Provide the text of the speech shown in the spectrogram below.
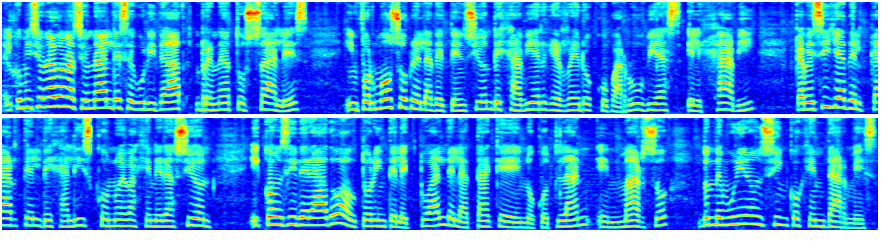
El comisionado nacional de seguridad, Renato Sales, informó sobre la detención de Javier Guerrero Covarrubias, el Javi, cabecilla del cártel de Jalisco Nueva Generación y considerado autor intelectual del ataque en Ocotlán en marzo, donde murieron cinco gendarmes.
